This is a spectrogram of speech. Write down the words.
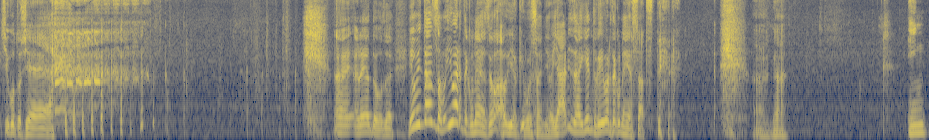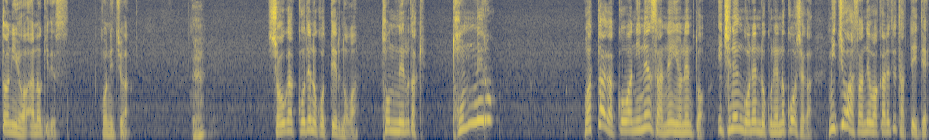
仕事しえはいありがとうございます。読谷村も言われたくないですよ。青い焼き星さんには。やはり財源とか言われたくないやつだっつって。ああな。イントニオアノキです。こんにちは。え？小学校で残っているのはトンネルだけ。トンネル？ワッター学校は2年3年4年と1年5年6年の校舎が道を挟んで分かれて立っていて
